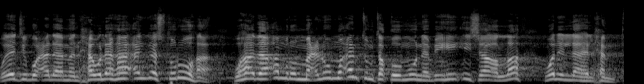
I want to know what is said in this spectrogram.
ويجب على من حولها أن يستروها وهذا أمر معلوم وأنتم تقومون به إن شاء الله ولله الحمد.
